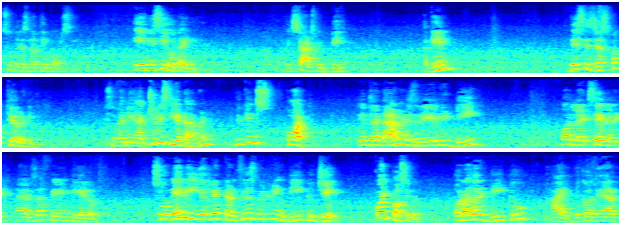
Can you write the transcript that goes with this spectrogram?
So there is nothing call C. A, B, C hota hi nahi. It starts with D. Again, this is just for theoretical. So when you actually see a diamond, you can spot if the diamond is really D or let's say when it has a faint yellow. So maybe you'll get confused between D to J. Quite possible. or rather D to I because they are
